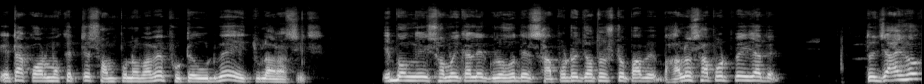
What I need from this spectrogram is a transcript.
এটা কর্মক্ষেত্রে সম্পূর্ণভাবে ফুটে উঠবে এই তুলা রাশির। এবং এই সময়কালে গ্রহদের সাপোর্টও যথেষ্ট পাবে, ভালো সাপোর্ট পেয়ে যাবে। তো যাই হোক,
